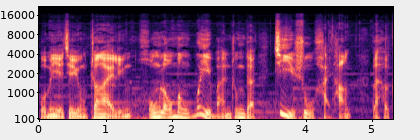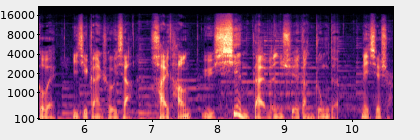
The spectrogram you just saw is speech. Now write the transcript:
我们也借用张爱玲《红楼梦未完》中的记述海棠，来和各位一起感受一下海棠与现代文学当中的那些事儿。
